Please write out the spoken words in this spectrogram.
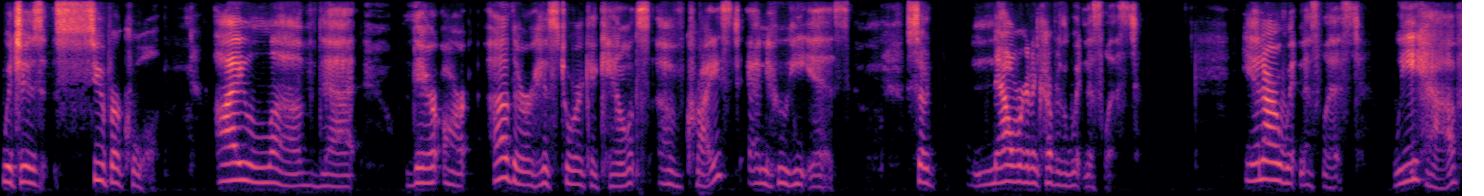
which is super cool. I love that there are other historic accounts of Christ and who he is. So now we're going to cover the witness list. In our witness list, we have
